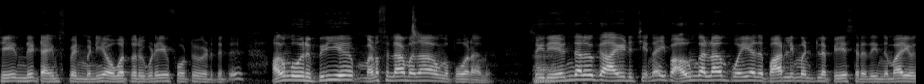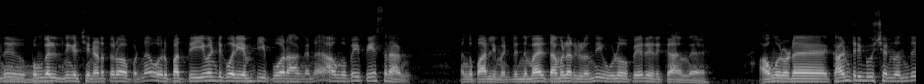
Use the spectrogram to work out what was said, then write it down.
சேர்ந்து டைம் ஸ்பெண்ட் பண்ணி ஒவ்வொருத்தர் கூடயும் ஃபோட்டோ எடுத்துட்டு அவங்க ஒரு பெரிய மனசு இல்லாம தான் அவங்க போறாங்க. ஸோ இது எந்த அளவுக்கு ஆயிடுச்சுன்னா இப்போ அவங்கெல்லாம் போய் அதை பார்லிமெண்ட்ல பேசுறது இந்த மாதிரி வந்து பொங்கல் நிகழ்ச்சி நடத்துறோம் அப்படின்னா ஒரு பத்து ஈவெண்ட்டுக்கு ஒரு எம்பி போறாங்கன்னா அவங்க போய் பேசுறாங்க. அங்க பார்லிமெண்ட்ல இந்த மாதிரி தமிழர்கள் வந்து இவ்வளோ பேர் இருக்காங்க. அவங்களோட கான்ட்ரிபியூஷன் வந்து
